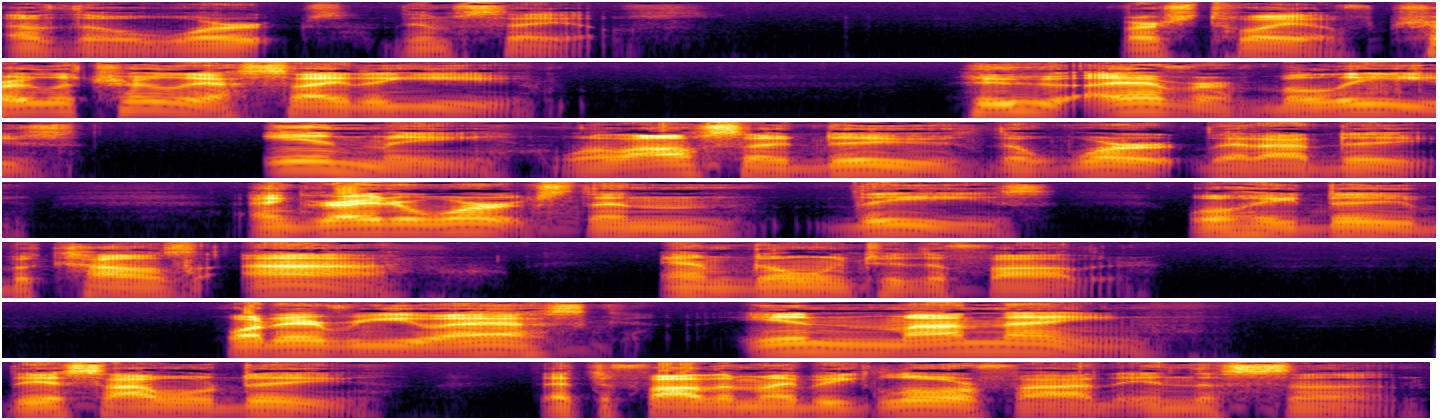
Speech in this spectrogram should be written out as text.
of the works themselves. Verse 12 Truly, truly, I say to you, whoever believes in me will also do the work that I do, and greater works than these will he do, because I am going to the Father. Whatever you ask in my name, this I will do, that the Father may be glorified in the Son.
